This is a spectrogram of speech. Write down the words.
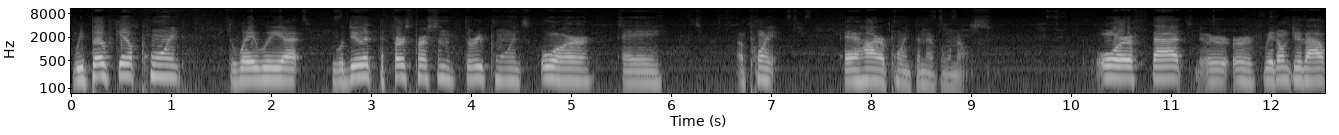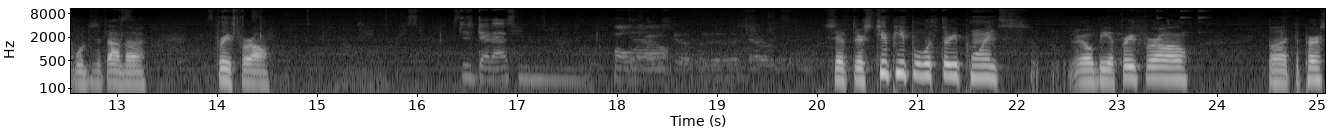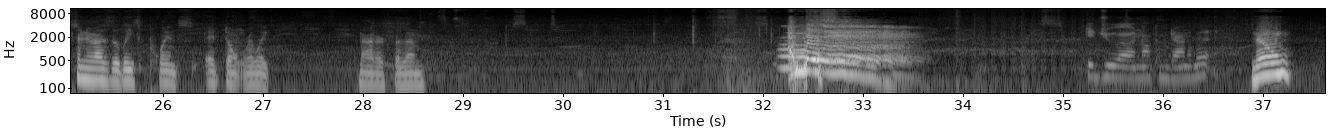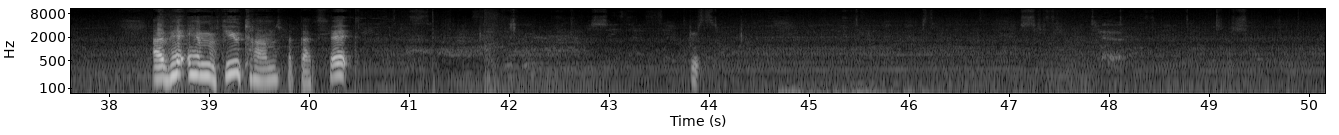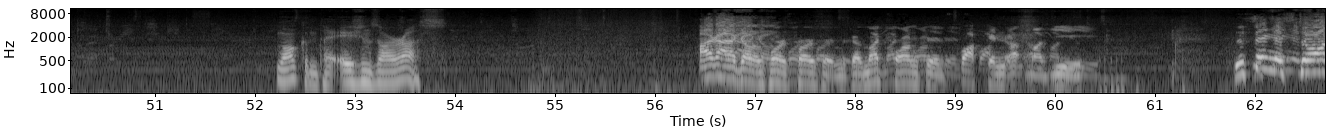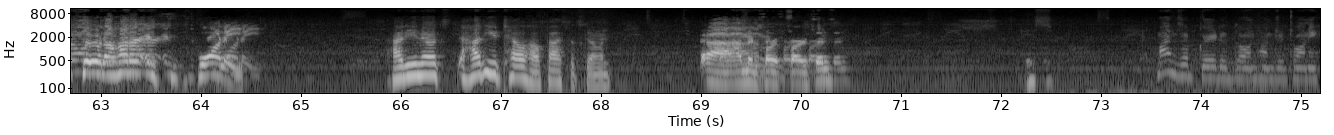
we both get a point. The way we uh, will do it, the first person three points or a a point, a higher point than everyone else. Or if that, or, or if we don't do that, we'll just have a free for all. Just dead ass ball out. So if there's two people with three points, it'll be a free for all. But the person who has the least points, it don't really matter for them. I missed. Did you uh, knock him down a bit? No. I've hit him a few times, but that's it. Welcome to Asians Are Us. I gotta go in first person because my trunk is fucking up my view. This thing is stock doing 120. How do you know? It's, how do you tell how fast it's going? Uh, I'm in first person. Mine's upgraded going 120.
